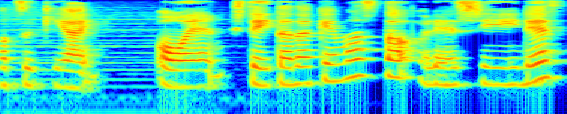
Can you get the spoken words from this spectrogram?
お付き合い、応援していただけますと嬉しいです。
